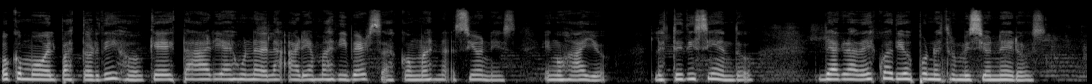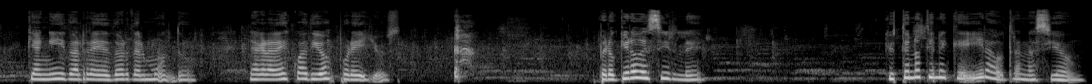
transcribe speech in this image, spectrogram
O como el pastor dijo, que esta área es una de las áreas más diversas, con más naciones en Ohio. Le estoy diciendo, le agradezco a Dios por nuestros misioneros que han ido alrededor del mundo. Le agradezco a Dios por ellos. Pero quiero decirle que usted no tiene que ir a otra nación.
